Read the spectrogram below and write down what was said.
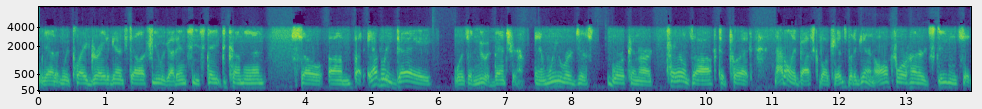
We had we played great against LSU. We got NC State to come in. So, um, but every day was a new adventure. And we were just working our tails off to put not only basketball kids, but again, all 400 students at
